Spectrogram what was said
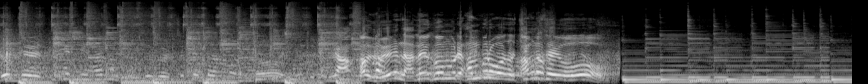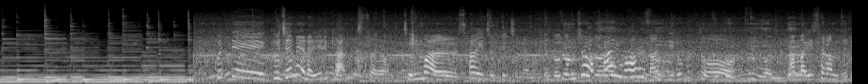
이렇게 티켓팅하는 모습을 찍겠다는 거죠. 이분들이 아, 왜 남의 건물에 함부로 와서 찍으세요? 그때 그 전에는 이렇게 안 됐어요. 정말 사이좋게 지내는데 노동조합 가입하고 난 뒤로부터 아마 이 사람들이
